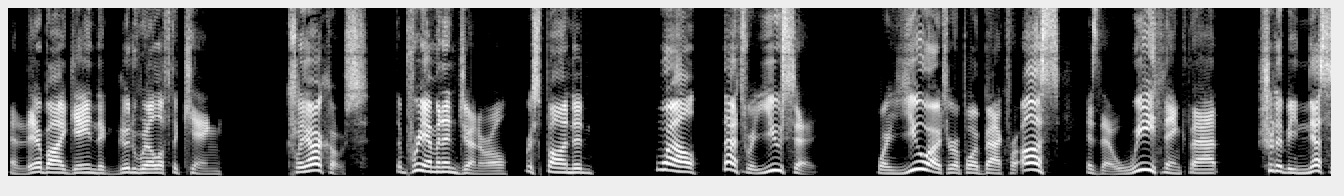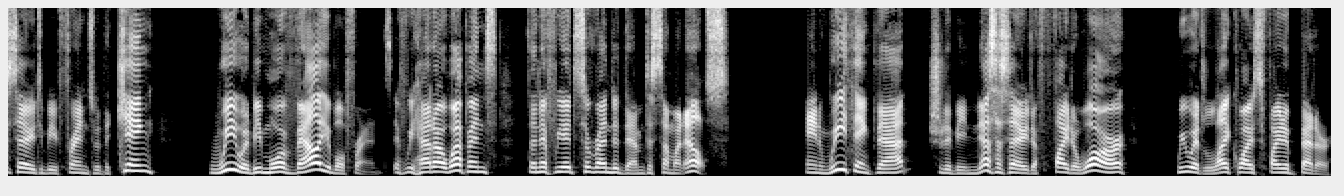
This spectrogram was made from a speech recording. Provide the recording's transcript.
and thereby gain the goodwill of the king, Clearchus, the preeminent general, responded, Well, that's what you say, what you are to report back for us is that we think that, should it be necessary to be friends with the king, we would be more valuable friends if we had our weapons than if we had surrendered them to someone else. And we think that, should it be necessary to fight a war, we would likewise fight it better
